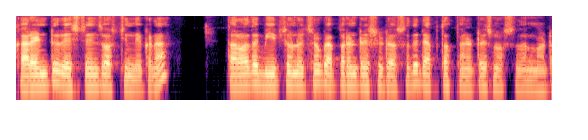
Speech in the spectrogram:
కరెంటు రెసిస్టెన్స్ వచ్చింది ఇక్కడ. తర్వాత బీప్ సౌండ్ వచ్చినప్పుడు అపరెంట్ రెసిస్టివిటీ వస్తుంది డెప్త్ ఆఫ్ పెనట్రేషన్ వస్తుంది అనమాట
